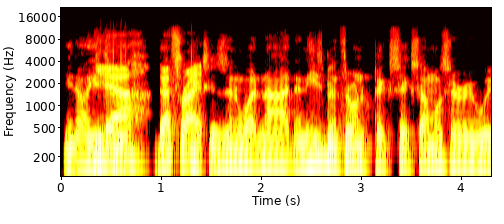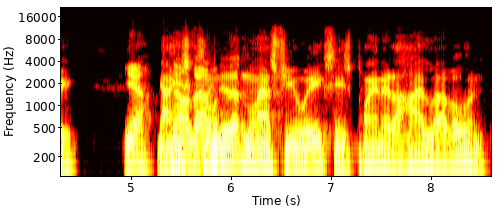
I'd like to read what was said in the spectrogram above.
You know, he yeah, that's right. And whatnot. And he's been throwing a pick six almost every week. Yeah. Now no, he's cleaned it up in the last few weeks. He's playing at a high level and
